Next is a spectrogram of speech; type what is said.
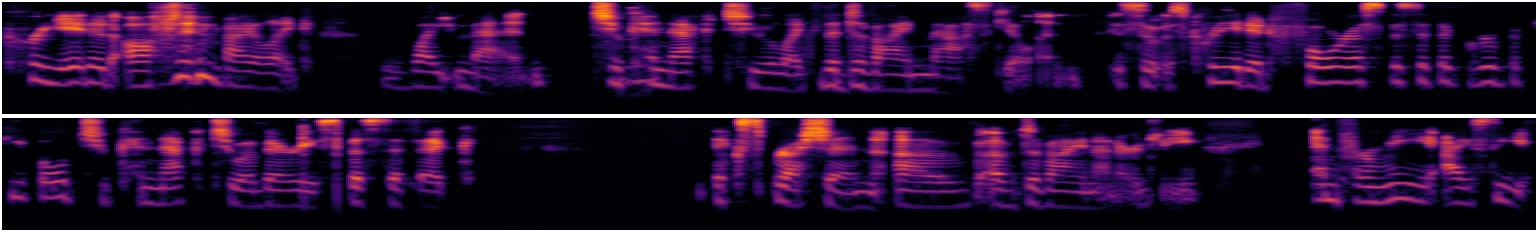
created often by like white men to mm-hmm. connect to like the divine masculine. So it was created for a specific group of people to connect to a very specific expression of of divine energy. And for me, I see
